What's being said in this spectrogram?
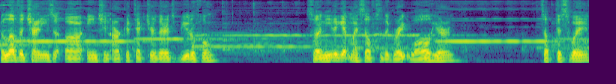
I love the Chinese uh, ancient architecture there. It's beautiful. So I need to get myself to the Great Wall here. It's up this way.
